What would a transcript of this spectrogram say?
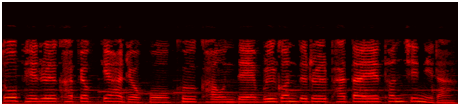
또 배를 가볍게 하려고 그 가운데 물건들을 바다에 던지니라.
